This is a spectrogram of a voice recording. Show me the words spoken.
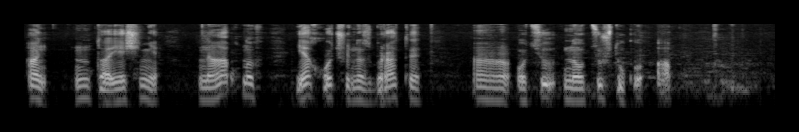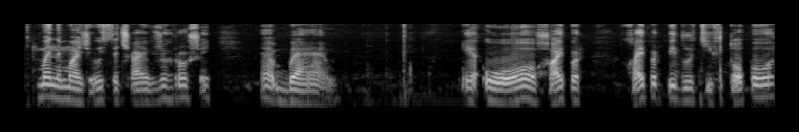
А, ну так, я ще ні. Не апнув. Я хочу назбирати е, оцю, на оцю штуку ап. У мене майже вистачає вже грошей. Е, бем. О, хайпер. Хайпер підлетів топово.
